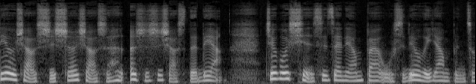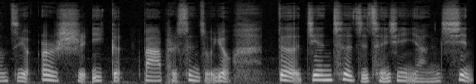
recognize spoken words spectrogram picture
六小时、十二小时和二十四小时的量，结果显示，在两百五十六个样本中，只有二十一个八 percent 左右。的监测值呈现阳性，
